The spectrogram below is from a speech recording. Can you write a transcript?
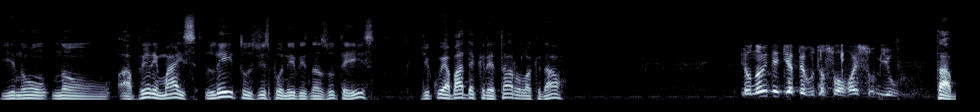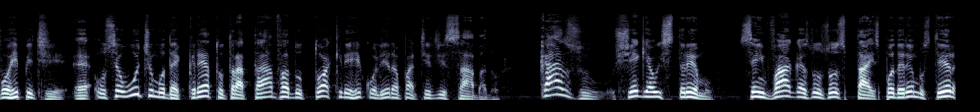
e não, não haverem mais leitos disponíveis nas UTIs, de Cuiabá decretar o lockdown? Eu não entendi a pergunta, sua voz sumiu. Tá, vou repetir. É, o seu último decreto tratava do toque de recolher a partir de sábado. Caso chegue ao extremo, sem vagas nos hospitais, poderemos ter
